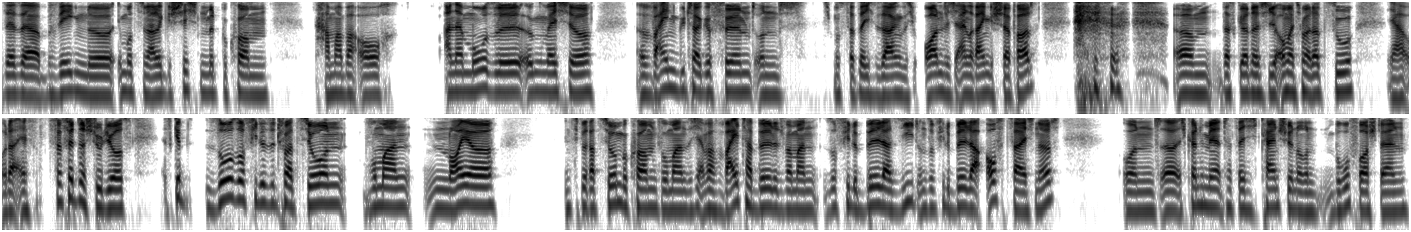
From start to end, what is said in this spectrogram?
sehr, sehr bewegende, emotionale Geschichten mitbekommen. Haben aber auch an der Mosel irgendwelche Weingüter gefilmt und ich muss tatsächlich sagen, sich ordentlich einen reingescheppert. ähm, das gehört natürlich auch manchmal dazu. Ja, oder für Fitnessstudios. Es gibt so, so viele Situationen, wo man neue Inspiration bekommt, wo man sich einfach weiterbildet, weil man so viele Bilder sieht und so viele Bilder aufzeichnet. Und äh, ich könnte mir tatsächlich keinen schöneren Beruf vorstellen.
